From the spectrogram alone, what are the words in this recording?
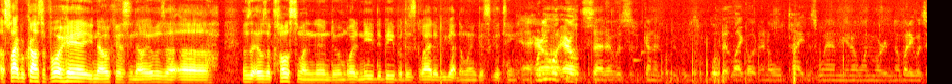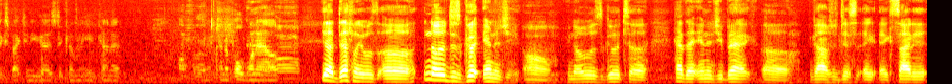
a swipe across the forehead, you know, because, you know, it was a. Uh, it was, a, it was a close one than, than what it needed to be, but just glad that we got the win. It's a good team. Yeah, What do you Harold, want Harold said it was gonna, it was a little bit like an old Titans win, you know, one where nobody was expecting you guys to come in, you kinda, kinda pulled one out. Yeah, definitely. It was, uh, you know, just good energy. Um, you know, it was good to have that energy back. Uh, guys were just e- excited.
